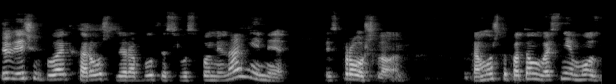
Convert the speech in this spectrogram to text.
Еще вечер бывает хорош для работы с воспоминаниями из прошлого, потому что потом во сне мозг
